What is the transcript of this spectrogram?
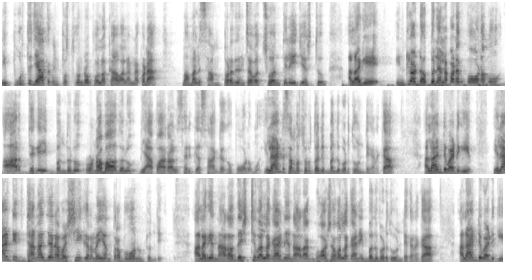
ఈ పూర్తి జాతకం పుస్తకం రూపంలో కావాలన్నా కూడా మమ్మల్ని సంప్రదించవచ్చు అని తెలియజేస్తూ అలాగే ఇంట్లో డబ్బు నిలబడకపోవడము ఆర్థిక ఇబ్బందులు రుణబాధలు వ్యాపారాలు సరిగ్గా సాగకపోవడము ఇలాంటి సమస్యలతో ఇబ్బంది పడుతూ ఉంటే కనుక అలాంటి వాటికి ఇలాంటి ధనజన వశీకరణ యంత్రము అని ఉంటుంది. అలాగే నరదృష్టి వల్ల కానీ నరఘోష వల్ల కానీ ఇబ్బంది పడుతూ ఉంటే కనుక అలాంటి వాటికి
